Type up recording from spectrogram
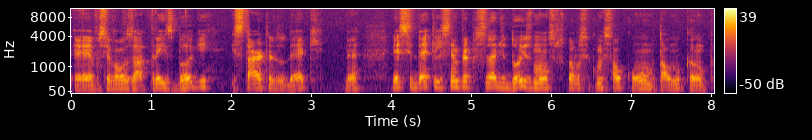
É, você vai usar 3 bug, starter do deck, né? Esse deck ele sempre vai precisar de dois monstros para você começar o combo tal no campo.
